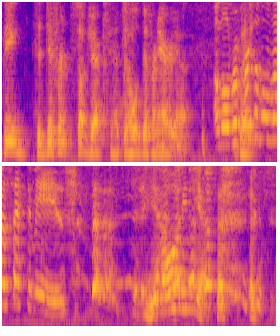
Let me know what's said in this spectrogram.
big, it's a different subject and it's a whole different area. i'm all reversible vasectomies just kidding Yeah. Oh, I mean, yes. That's that's.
